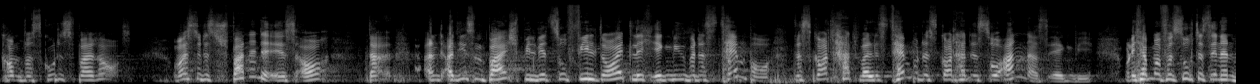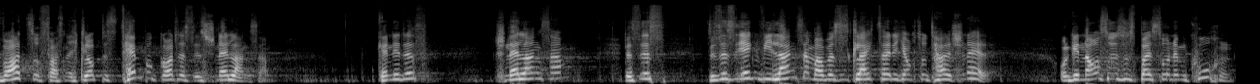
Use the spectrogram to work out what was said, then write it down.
kommt was Gutes bei raus. Und weißt du, das Spannende ist auch, da, an, an, diesem Beispiel wird so viel deutlich irgendwie über das Tempo, das Gott hat, weil das Tempo, das Gott hat, ist so anders irgendwie. Und ich habe mal versucht, das in ein Wort zu fassen. Ich glaube, das Tempo Gottes ist schnell langsam. Kennt ihr das? Schnell langsam? Das ist, das ist irgendwie langsam, aber es ist gleichzeitig auch total schnell. Und genauso ist es bei so einem Kuchen.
